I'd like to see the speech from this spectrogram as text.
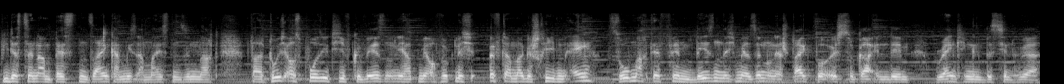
wie das denn am besten sein kann, wie es am meisten Sinn macht, war durchaus positiv gewesen und ihr habt mir auch wirklich öfter mal geschrieben, ey, so macht der Film wesentlich mehr Sinn und er steigt bei euch sogar in dem Ranking ein bisschen höher.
